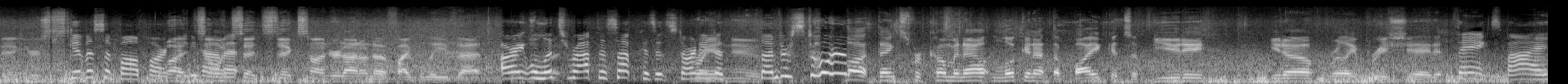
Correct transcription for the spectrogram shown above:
figures. Give us a ballpark but if you have it. someone said 600, I don't know if I believe that. All right, well, let's wrap this up because it's starting to thunderstorm. lot. Thanks for coming out and looking at the bike. It's a beauty. You know, really appreciate it. Thanks, bye.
